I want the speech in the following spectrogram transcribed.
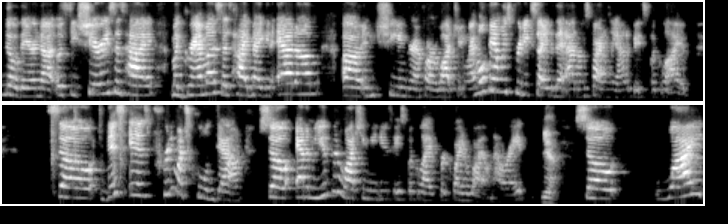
No, they are not. Let's see. Sherry says hi. My grandma says hi, Meghan Adam. Uh, and she and grandpa are watching. My whole family's pretty excited that Adam's finally on a Facebook Live. So this is pretty much cooled down. So Adam, you've been watching me do Facebook Live for quite a while now, right? Yeah. So why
